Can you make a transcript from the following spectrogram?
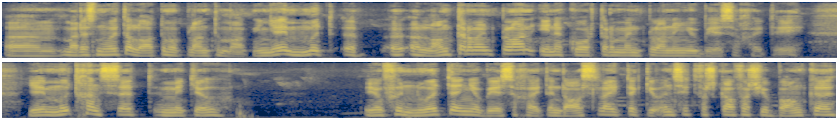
Ehm um, maar dis nooit te laat om 'n plan te maak en jy moet 'n 'n langtermynplan en 'n korttermynplan in jou besigheid hê. Jy moet gaan sit met jou jou vennote in jou besigheid en daar sluit ek jou insetverskaffers, jou banke,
